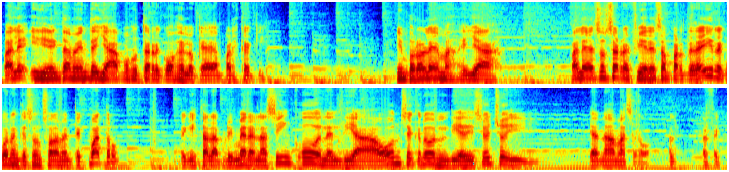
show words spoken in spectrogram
¿vale? Y directamente ya pues usted recoge lo que aparezca aquí. Sin problemas, y ya. ¿Vale? A eso se refiere esa parte de ahí. Recuerden que son solamente cuatro. Aquí está la primera en la 5, en el día 11 creo, en el día 18 y ya nada más se acabó. Perfecto.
